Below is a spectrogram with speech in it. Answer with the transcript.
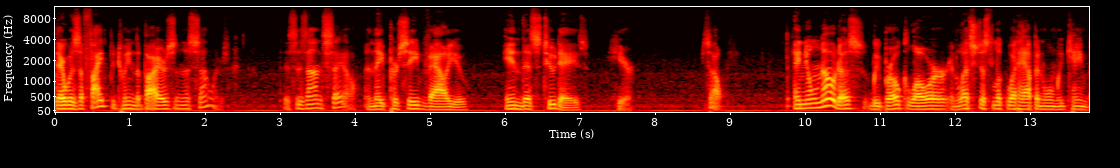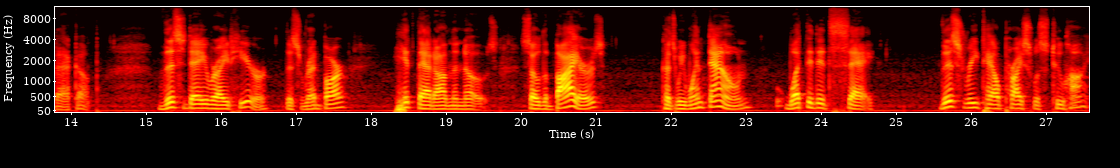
there was a fight between the buyers and the sellers. This is on sale, and they perceive value in this two days here. So, and you'll notice we broke lower, and let's just look what happened when we came back up. This day right here, this red bar, hit that on the nose. So the buyers, because we went down, what did it say? This retail price was too high.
